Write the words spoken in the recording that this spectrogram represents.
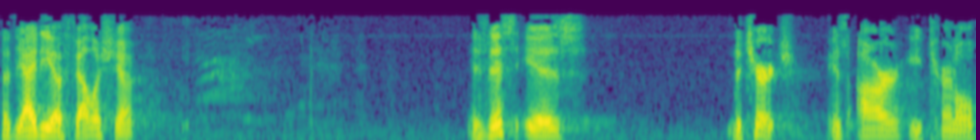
That the idea of fellowship is this is the church is our eternal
